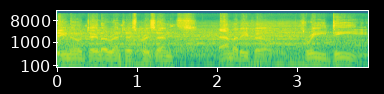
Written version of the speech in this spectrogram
Dino De Laurentiis presents Amityville 3D.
